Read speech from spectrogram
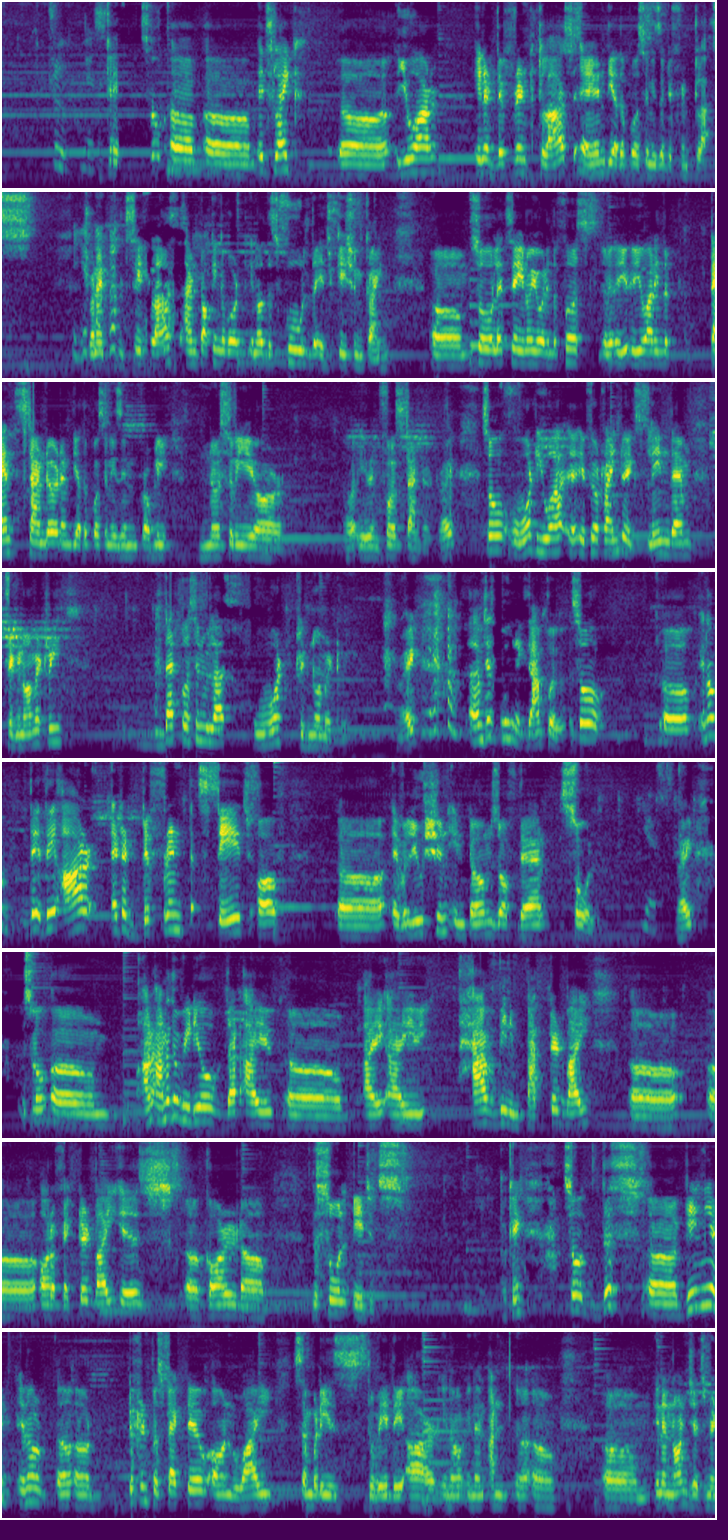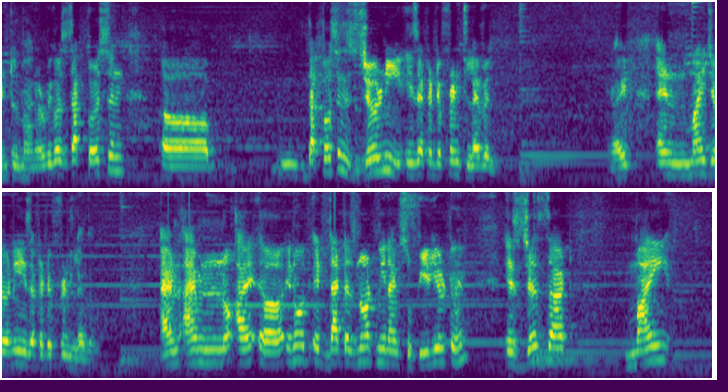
True. Yes. Okay, so uh, uh, it's like uh, you are in a different class and the other person is a different class. Yeah. When I say class, I'm talking about you know the school, the education kind. Um, so let's say you know you are in the first, uh, you, you are in the tenth standard, and the other person is in probably nursery or uh, even first standard, right? So what you are, if you're trying to explain them trigonometry, that person will ask what trigonometry right yeah. i'm just giving an example so uh, you know they, they are at a different stage of uh, evolution in terms of their soul Yes. right so um, an- another video that i uh, i i have been impacted by uh, uh, or affected by is uh, called uh, the soul ages. Okay. okay so this uh, gave me a you know a, a different perspective on why somebody is the way they are you know in an un, uh, uh, um, in a non-judgmental manner. Because that person uh, that person's journey is at a different level right? And my journey is at a different level and i'm no i uh, you know it that does not mean i'm superior to him. It's just that my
